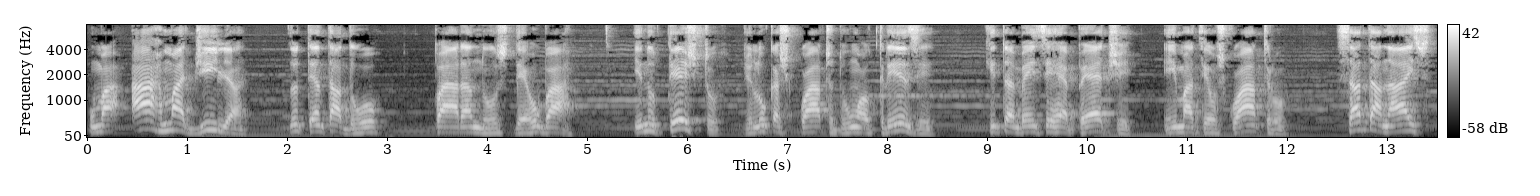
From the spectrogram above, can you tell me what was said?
uma armadilha do tentador para nos derrubar. E no texto de Lucas 4, do 1 ao 13, que também se repete em Mateus 4, Satanás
